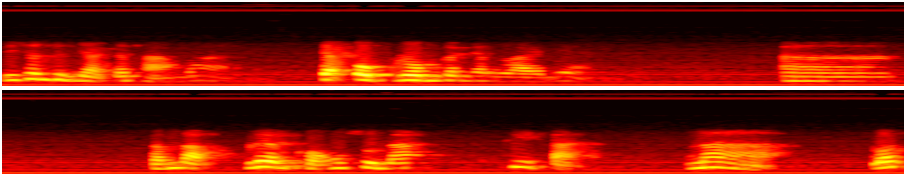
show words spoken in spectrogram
ดิฉันถึงอยากจะถามว่า จะอบรมกันอย่างไรเนี่ยอ่าสำหรับเรื่องของสุนัขที่ตัดหน้ารถ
